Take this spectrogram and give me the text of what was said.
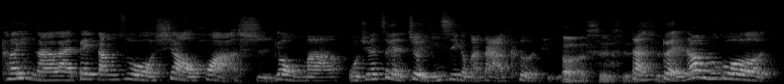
可以拿来被当做笑话使用吗？我觉得这个就已经是一个蛮大的课题了。呃，是是是，但对，然后如果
